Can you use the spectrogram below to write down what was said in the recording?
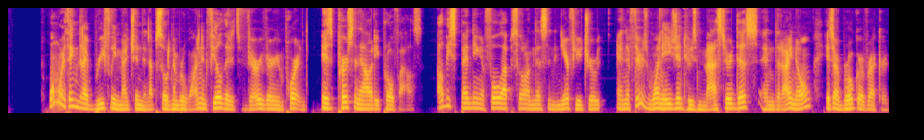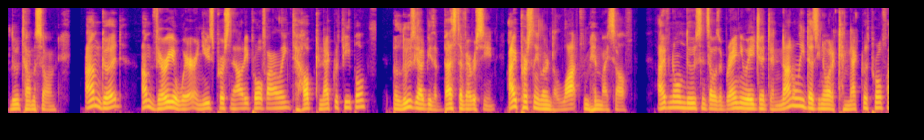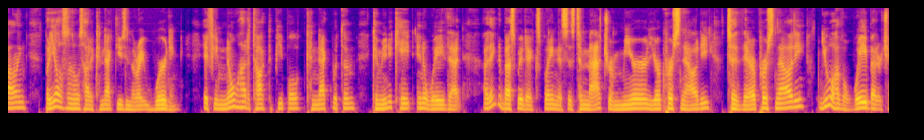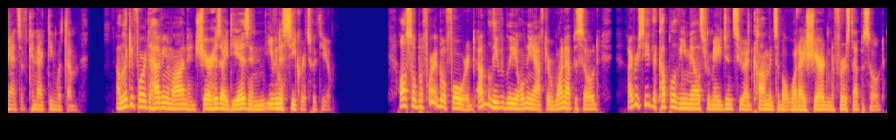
One more thing that I briefly mentioned in episode number one and feel that it's very, very important is personality profiles. I'll be spending a full episode on this in the near future. And if there's one agent who's mastered this and that I know, it's our broker of record, Lou Tomasone. I'm good. I'm very aware and use personality profiling to help connect with people, but Lou's got to be the best I've ever seen. I personally learned a lot from him myself. I've known Lou since I was a brand new agent, and not only does he know how to connect with profiling, but he also knows how to connect using the right wording. If you know how to talk to people, connect with them, communicate in a way that I think the best way to explain this is to match or mirror your personality to their personality, you will have a way better chance of connecting with them. I'm looking forward to having him on and share his ideas and even his secrets with you. Also, before I go forward, unbelievably, only after one episode, I received a couple of emails from agents who had comments about what I shared in the first episode.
